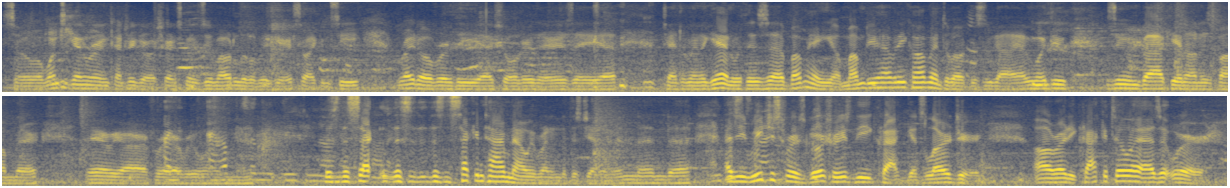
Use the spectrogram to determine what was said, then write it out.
So uh, once again, we're in Country Grocery. I'm just going to zoom out a little bit here so I can see right over the uh, shoulder. There is a uh, gentleman again with his uh, bum hanging out. Mom, do you have any comment about this guy? I'm going to zoom back in on his bum there. There we are for everyone. Absolutely do not. This is the have. This is this is the second time now we run into this gentleman, and, uh, And as he reaches for his groceries, the crack gets larger. Alrighty, Krakatoa as it were.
